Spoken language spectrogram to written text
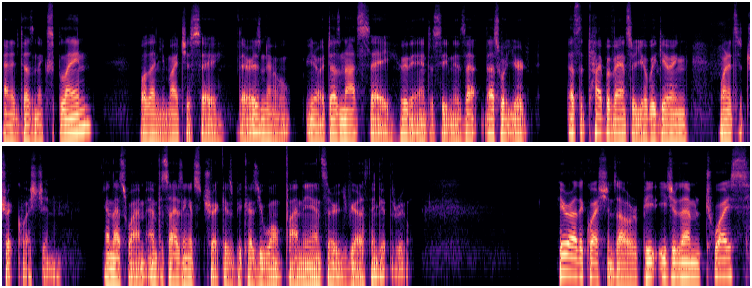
and it doesn't explain, well, then you might just say there is no, you know, it does not say who the antecedent is. That that's what you're, that's the type of answer you'll be giving when it's a trick question, and that's why I'm emphasizing it's trick is because you won't find the answer. You've got to think it through. Here are the questions. I'll repeat each of them twice,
